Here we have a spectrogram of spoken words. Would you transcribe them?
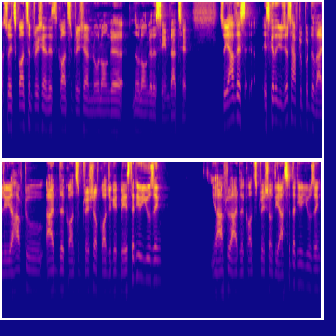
So its concentration and this concentration are no longer no longer the same. That's it. So you have this. It's of you just have to put the value. You have to add the concentration of conjugate base that you're using. You have to add the concentration of the acid that you're using.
